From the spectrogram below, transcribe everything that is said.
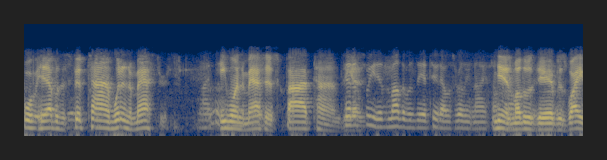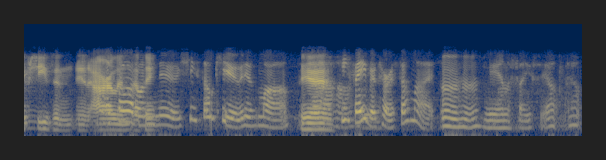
fourth. That was his fifth time winning the Masters. He won the Masters five times. He has- Bittersweet. His mother was there too. That was really nice. yeah, his mother was there. But his wife, she's in in Ireland, I saw it I on the think. news. She's so cute. His mom. Yeah. Uh-huh. He favors her so much. Mm Mhm. Yeah, in the face. Yep. Yep.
